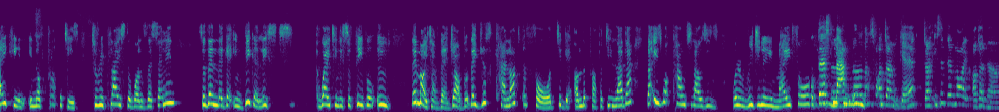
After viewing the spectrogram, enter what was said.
making enough properties to replace the ones they're selling. So then they're getting bigger lists, waiting lists of people who they might have their job, but they just cannot afford to get on the property ladder. That is what council houses were originally made for. But there's People land though, that's what I don't get. Don't isn't there like I don't know,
